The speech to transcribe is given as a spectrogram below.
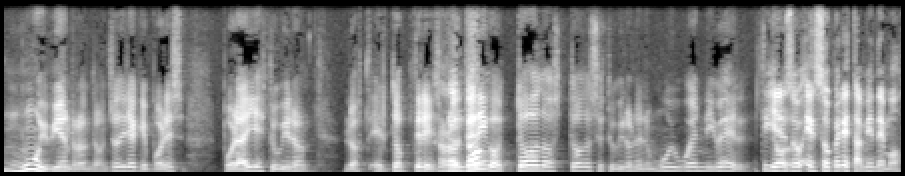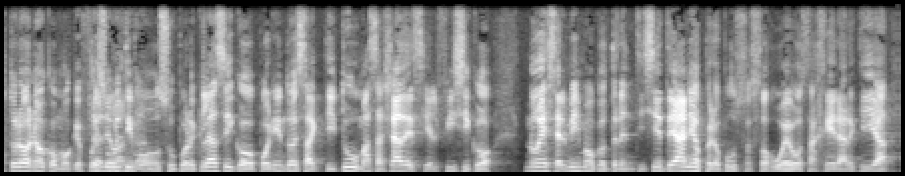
Muy bien Rondón. Yo diría que por eso, por ahí estuvieron los, el top 3. Pero ¿Rondón? te digo, todos, todos estuvieron en un muy buen nivel. Sí. Enzo, Enzo Pérez también demostró, ¿no? Como que fue Está su levantando. último superclásico poniendo esa actitud, más allá de si el físico no es el mismo con 37 años, pero puso esos huevos a jerarquía.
